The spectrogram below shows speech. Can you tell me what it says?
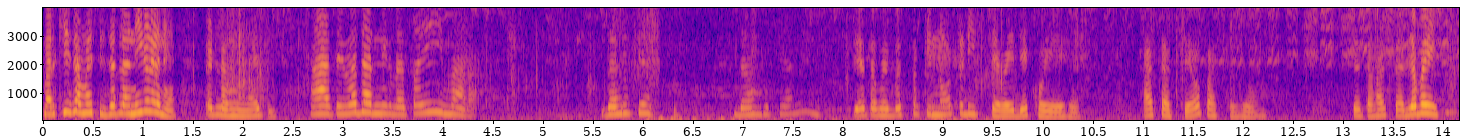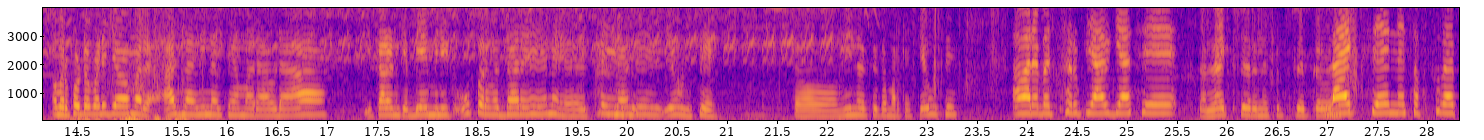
મારા ખિસ્સામાંથી જેટલા નીકળે ને એટલા હું આપીશ. હા તે વધારે નીકળે તો એ મારા. દસ રૂપિયા દસ રૂપિયા નહીં. છે તો ભાઈ બસો કી નોટડી જ છે ભાઈ દેખો એ હે. હાસા જ છે હો પાસે જો. છે તો હાસા જો. ભાઈ અમારો ફોટો પડી જાવ અમારે આજના વિનર છે અમારા આવડા આ. એ કારણ કે બે મિનિટ ઉપર વધારે હે ને થઈ રહ્યા છે એવું છે. તો વિનર છે તમારે કંઈ કેવું છે? અમારે બસો રૂપિયા આવી ગયા છે. તો લાઈક શેર અને સબસ્ક્રાઇબ કરો લાઈક શેર ને સબસ્ક્રાઇબ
